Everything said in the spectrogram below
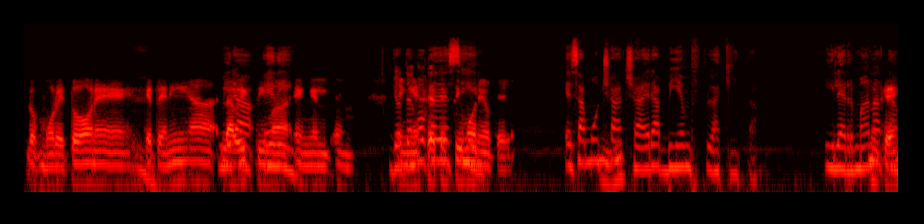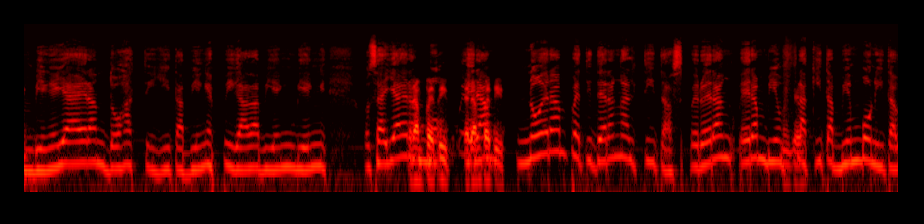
los moretones que tenía la víctima Eddie, en el en, yo en tengo ese que decir testimonio que esa muchacha era bien flaquita y la hermana también ellas eran dos astillitas bien espigadas bien bien o sea ellas Eran eran, petit, eran eran- petit. no eran petit eran altitas pero eran eran bien flaquitas bien bonitas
